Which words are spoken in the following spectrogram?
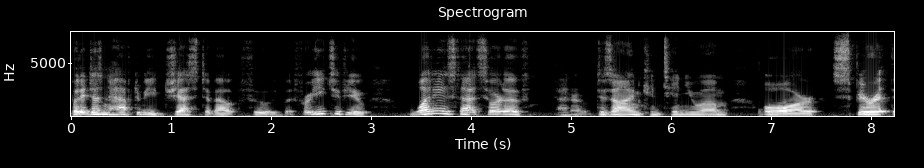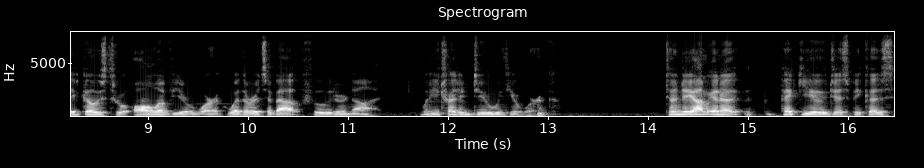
but it doesn't have to be just about food. But for each of you, what is that sort of I don't know design continuum or spirit that goes through all of your work, whether it's about food or not? What do you try to do with your work? Tunde, I'm going to pick you just because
